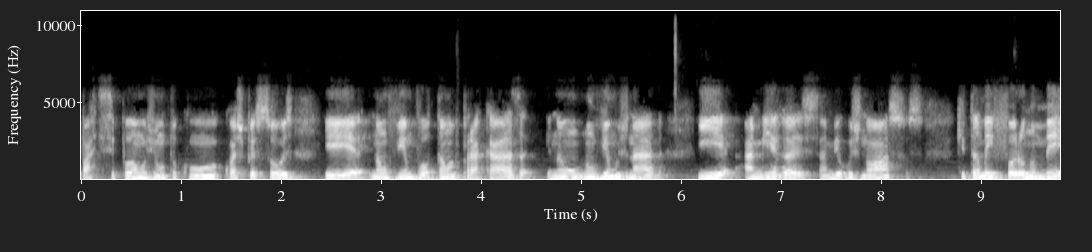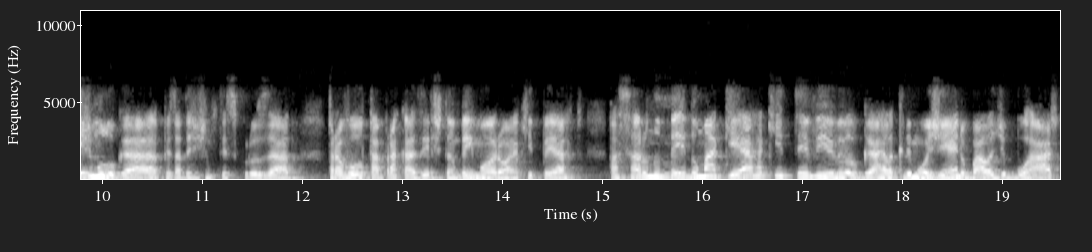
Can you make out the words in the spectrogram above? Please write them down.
participamos junto com, com as pessoas e não vimos, voltamos para casa e não, não vimos nada. E amigas, amigos nossos, que também foram no mesmo lugar, apesar da gente não ter se cruzado, para voltar para casa. Eles também moram aqui perto. Passaram no meio de uma guerra que teve gás lacrimogênio, bala de borracha,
